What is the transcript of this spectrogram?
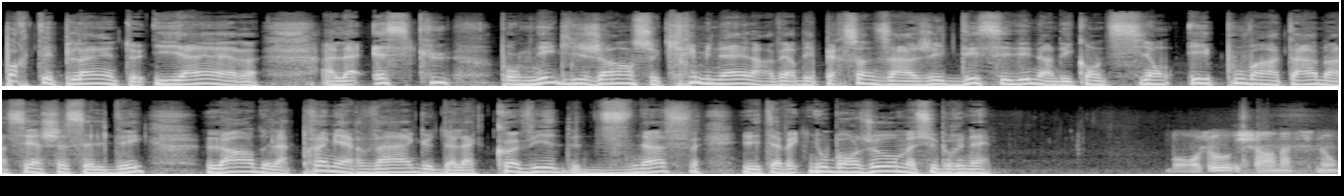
porté plainte hier à la SQ pour négligence criminelle envers des personnes âgées décédées dans des conditions épouvantables en CHSLD lors de la première vague de la COVID-19. Il est avec nous. Bonjour, Monsieur Brunet. Bonjour, Richard Martineau.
